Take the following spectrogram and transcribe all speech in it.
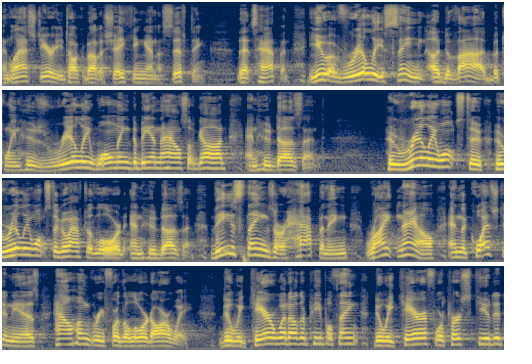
And last year, you talk about a shaking and a sifting that's happened. You have really seen a divide between who's really wanting to be in the house of God and who doesn't. Who really wants to, who really wants to go after the Lord and who doesn't. These things are happening right now, and the question is, how hungry for the Lord are we? Do we care what other people think? Do we care if we're persecuted?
